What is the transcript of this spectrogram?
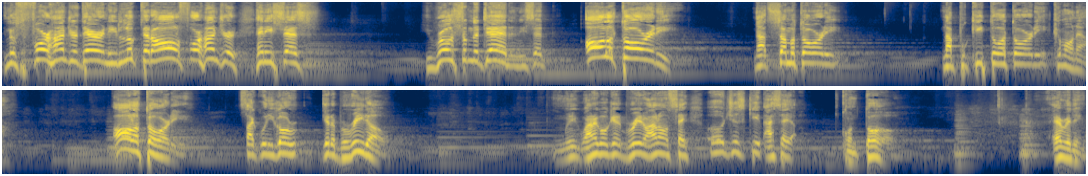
And it was 400 there, and he looked at all 400 and he says, He rose from the dead and he said, All authority, not some authority, not poquito authority. Come on now. All authority. It's like when you go get a burrito. When I go get burrito, I don't say, oh, just give. I say, con todo. Everything.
